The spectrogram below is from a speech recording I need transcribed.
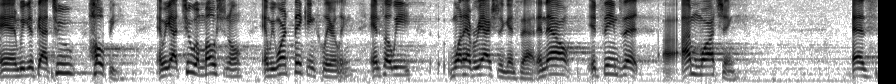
and we just got too hopey and we got too emotional and we weren't thinking clearly. And so we want to have a reaction against that. And now it seems that uh, I'm watching as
